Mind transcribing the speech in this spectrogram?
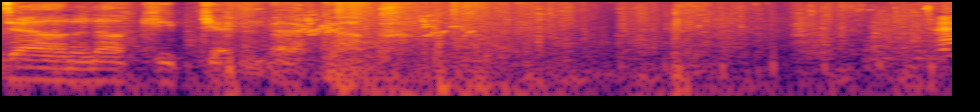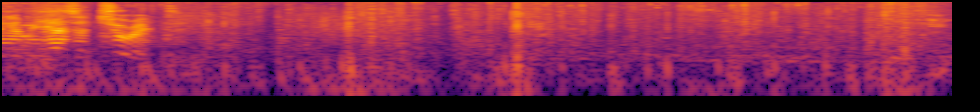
Down and I'll keep getting back up. Enemy has a turret. I could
